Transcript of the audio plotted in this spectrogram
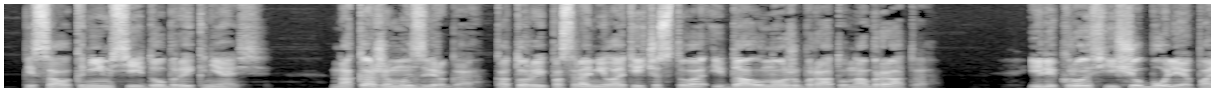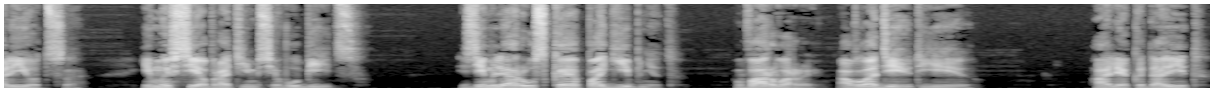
— писал к ним сей добрый князь. «Накажем изверга, который посрамил отечество и дал нож брату на брата. Или кровь еще более польется, и мы все обратимся в убийц. Земля русская погибнет, варвары овладеют ею. Олег и Давид,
